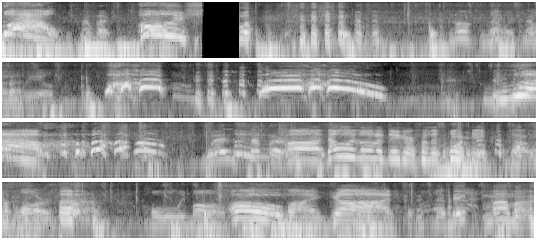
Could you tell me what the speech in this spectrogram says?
Wow! snapper. Holy sh! Look, That was unreal. Wow! well, snapper. Uh, that one was a little bit bigger from this morning. that was large. Uh, Holy balls. oh my god! That's the big mama.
